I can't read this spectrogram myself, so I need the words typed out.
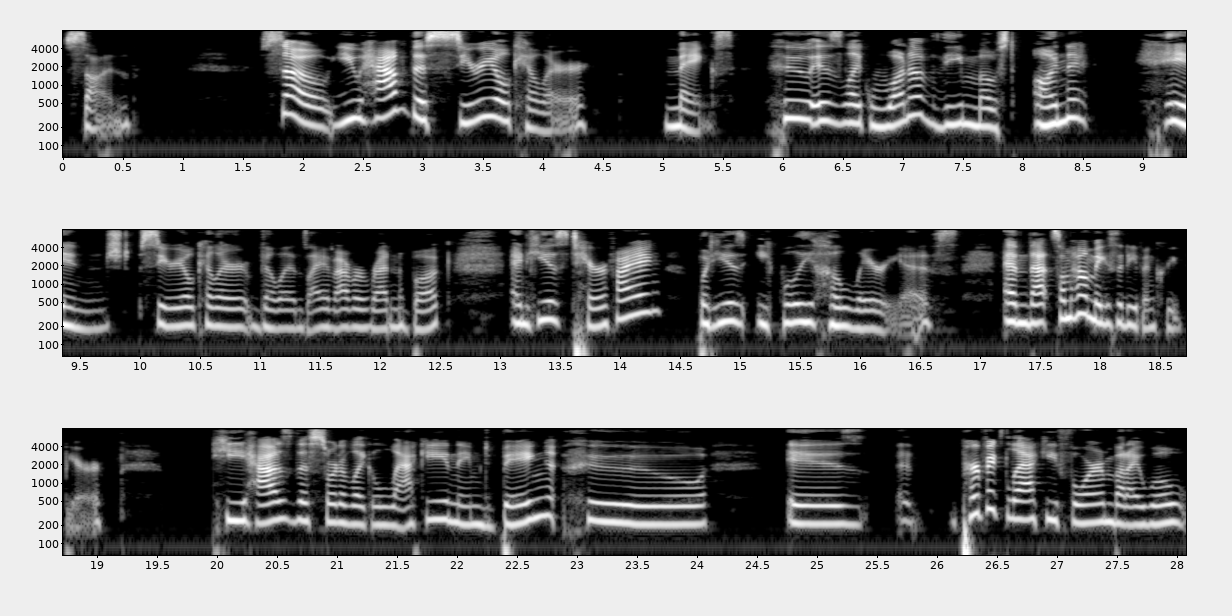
son. So, you have this serial killer, Manx, who is like one of the most unhinged serial killer villains I have ever read in a book. And he is terrifying, but he is equally hilarious. And that somehow makes it even creepier. He has this sort of like lackey named Bing who is perfect lackey form, but I will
